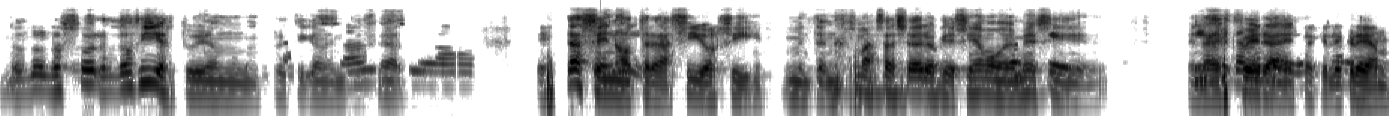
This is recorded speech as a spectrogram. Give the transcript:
dos, días estuvieron prácticamente. estás en otra, sí o sí, ¿me entendés? Más allá de lo que decíamos de Messi en la esfera esta que le crean.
